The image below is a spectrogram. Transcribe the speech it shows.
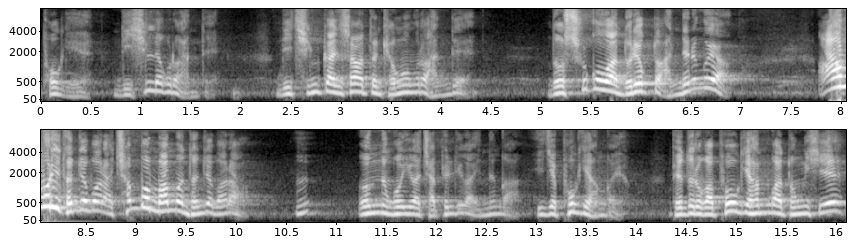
포기해. 네 실력으로 안 돼. 네 지금까지 쌓았던 경험으로 안 돼. 너 수고와 노력도 안 되는 거야. 아무리 던져봐라. 천 번, 만 번 던져봐라. 응? 없는 고기가 잡힐 리가 있는가? 이제 포기한 거예요. 베드로가 포기함과 동시에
